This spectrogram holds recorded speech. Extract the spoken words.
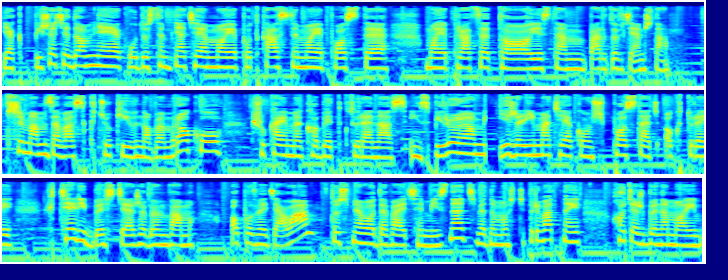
jak piszecie do mnie, jak udostępniacie moje podcasty, moje posty, moje prace, to jestem bardzo wdzięczna. Trzymam za Was kciuki w nowym roku. Szukajmy kobiet, które nas inspirują. Jeżeli macie jakąś postać, o której chcielibyście, żebym Wam opowiedziała, to śmiało dawajcie mi znać wiadomości prywatnej, chociażby na moim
